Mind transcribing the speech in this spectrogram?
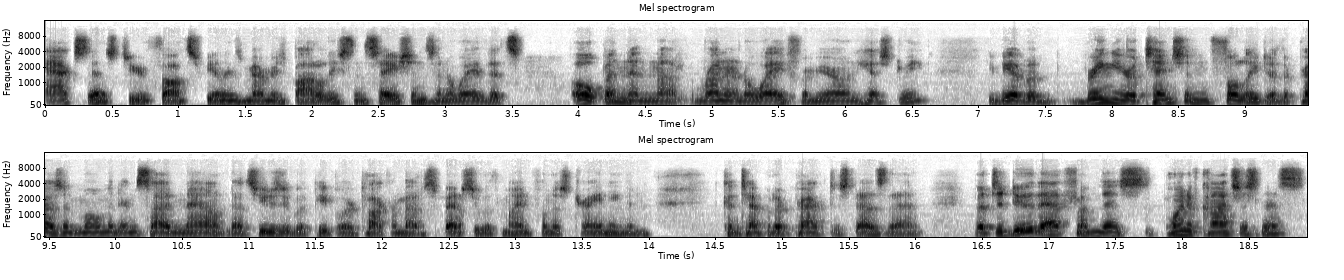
access to your thoughts, feelings, memories, bodily sensations in a way that's open and not running away from your own history. You'll be able to bring your attention fully to the present moment inside and out. That's usually what people are talking about, especially with mindfulness training and contemplative practice does that. But to do that from this point of consciousness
